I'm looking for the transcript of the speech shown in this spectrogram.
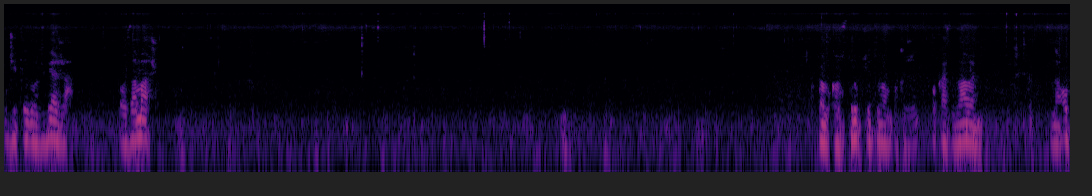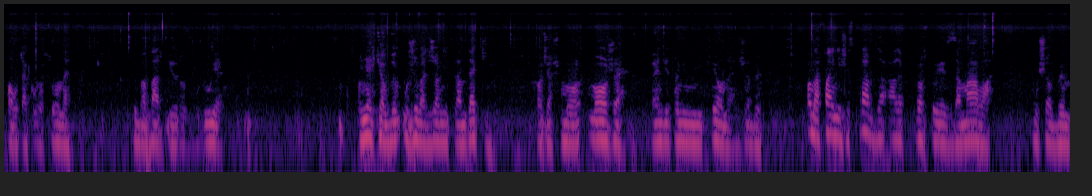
dzikiego zwierza poza maszą. Tą konstrukcję, którą pokaże- pokazywałem na opał taką osłonę chyba bardziej rozbuduję. Nie chciałbym używać żadnej plandeki, chociaż mo- może będzie to nieuniknione, żeby ona fajnie się sprawdza, ale po prostu jest za mała. Musiałbym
